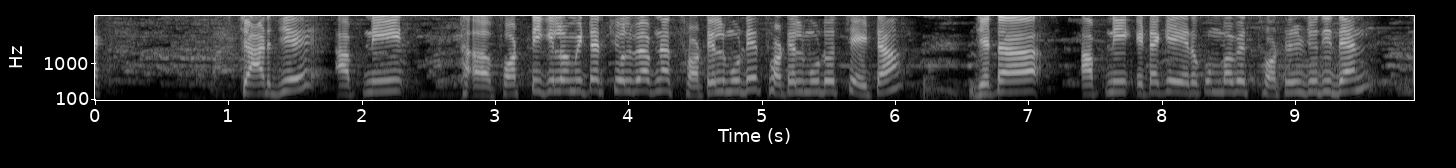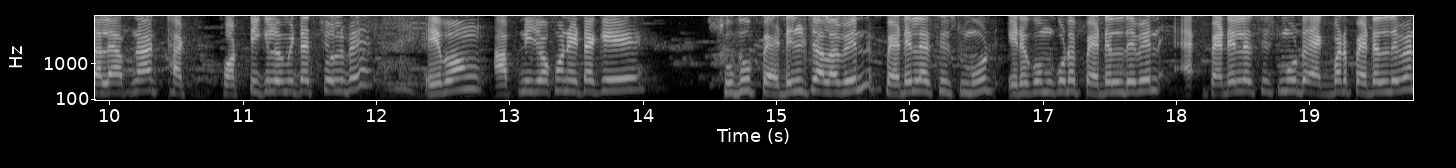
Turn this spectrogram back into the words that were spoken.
এক চার্জে আপনি ফর্টি কিলোমিটার চলবে আপনার থ্রটেল মুডে থ্রটেল মুড হচ্ছে এটা, যেটা আপনি এটাকে এরকমভাবে থ্রটেল যদি দেন, তাহলে আপনার থার্ট ফর্টি কিলোমিটার চলবে। এবং আপনি যখন এটাকে শুধু প্যাডেল চালাবেন প্যাডেল অ্যাসিস্ট মুড এরকম করে প্যাডেল দেবেন প্যাডেল অ্যাসিস্ট মুড একবার প্যাডেল দেবেন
